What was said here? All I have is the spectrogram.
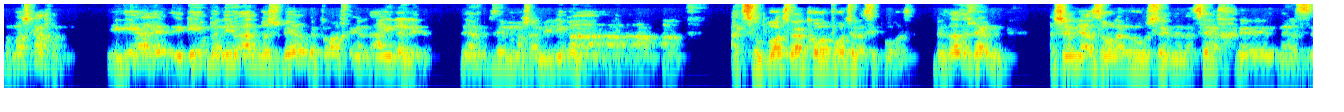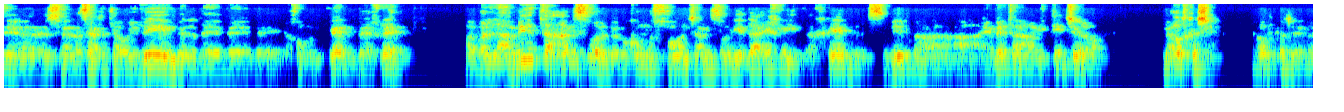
ממש ככה. הגיע, הגיעו בנים עד משבר בכוח אין עין ללידה. זה, זה ממש המילים העצובות והכואבות של הסיפור הזה. בעזרת השם, השם יעזור לנו שננצח, שננצח את האויבים, כן, בהחלט. אבל להעמיד את העם ישראל במקום נכון, שעם ישראל ידע איך להתאחד סביב האמת האמיתית שלו, מאוד קשה, מאוד קשה, ו...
